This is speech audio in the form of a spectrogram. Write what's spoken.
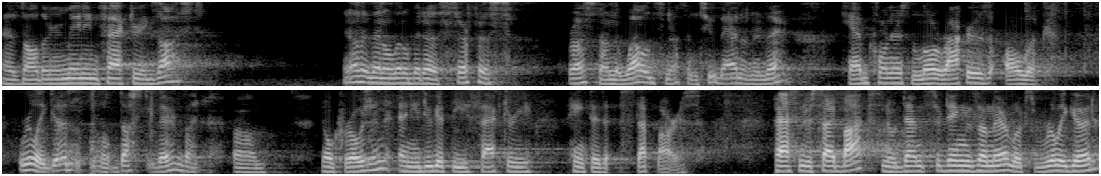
Has all the remaining factory exhaust. And other than a little bit of surface rust on the welds, nothing too bad under there. Cab corners and lower rockers all look really good. A little dusty there, but um, no corrosion. And you do get the factory painted step bars. Passenger side box, no dents or dings on there, looks really good.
